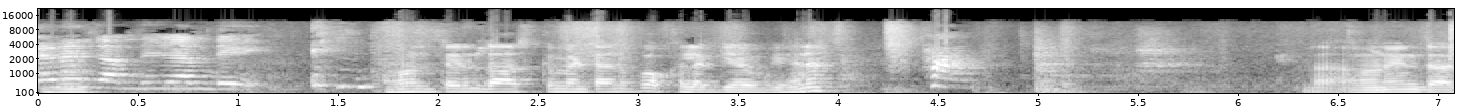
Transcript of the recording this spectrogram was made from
ਇਹਨੇ ਜਲਦੀ ਜਲਦੀ ਹੁਣ ਤੈਨੂੰ 10 ਕੁ ਮਿੰਟਾਂ ਨੂੰ ਭੁੱਖ ਲੱਗੀ ਆਊਗੀ ਹੈਨਾ? ਹਾਂ ਨਾ, ਹੁਣ ਇਹਨੂੰ 10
